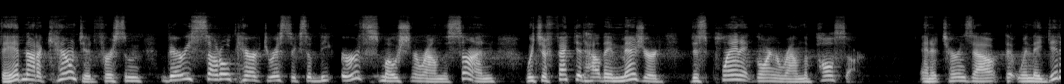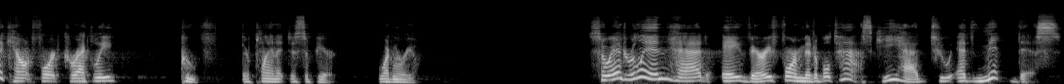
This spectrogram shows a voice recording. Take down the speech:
they had not accounted for some very subtle characteristics of the Earth's motion around the sun, which affected how they measured this planet going around the pulsar. And it turns out that when they did account for it correctly, poof, their planet disappeared. Wasn't real. So Andrew Lyne had a very formidable task. He had to admit this.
